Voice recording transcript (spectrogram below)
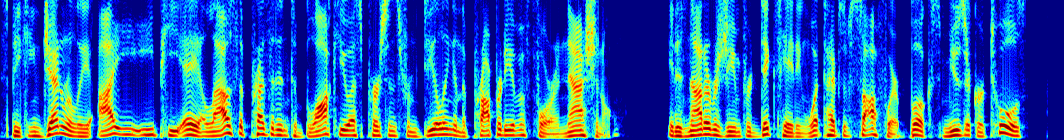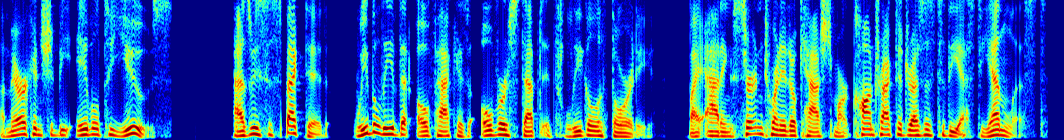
Speaking generally, IEEPA allows the president to block U.S. persons from dealing in the property of a foreign national. It is not a regime for dictating what types of software, books, music, or tools Americans should be able to use. As we suspected, we believe that OFAC has overstepped its legal authority by adding certain Tornado Cash smart contract addresses to the SDN list,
